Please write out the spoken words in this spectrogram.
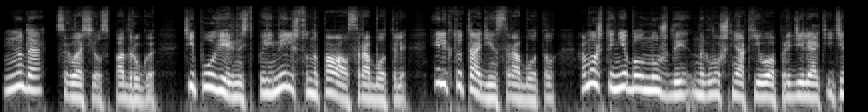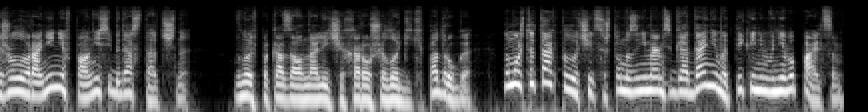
«Ну да», — согласилась подруга. «Типа уверенность поимели, что наповал сработали. Или кто-то один сработал. А может и не было нужды на глушняк его определять, и тяжелого ранения вполне себе достаточно». Вновь показал наличие хорошей логики подруга. «Но может и так получиться, что мы занимаемся гаданием и тыканием в небо пальцем.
